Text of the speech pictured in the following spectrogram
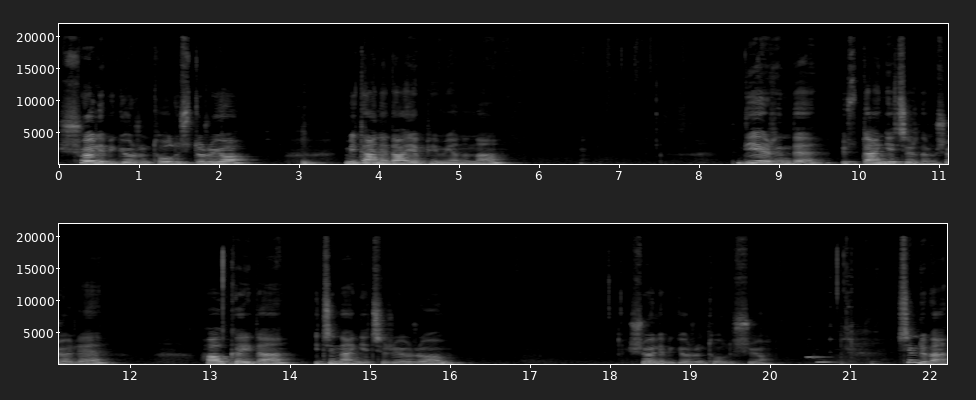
Şöyle bir görüntü oluşturuyor. Bir tane daha yapayım yanına. Diğerinde üstten geçirdim şöyle. Halkayı da içinden geçiriyorum. Şöyle bir görüntü oluşuyor. Şimdi ben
